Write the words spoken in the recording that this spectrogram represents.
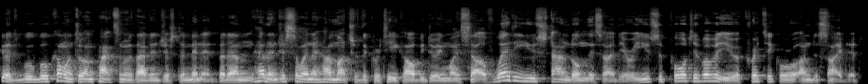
Good. We'll, we'll come on to unpack some of that in just a minute. But um, Helen, just so I know how much of the critique I'll be doing myself, where do you stand on this idea? Are you supportive of it? Are you a critic or undecided?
